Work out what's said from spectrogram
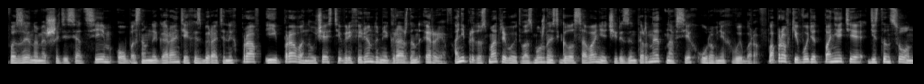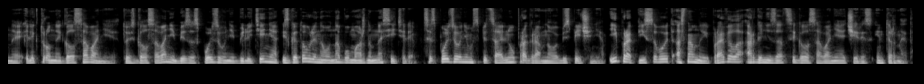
в ФЗ номер 67 об основных гарантиях избирательных прав и права на участие в референдуме граждан РФ. Они предусматривают возможность голосования через интернет на всех уровнях выборов. Поправки вводят понятие дистанционное электронное голосование голосование, то есть голосование без использования бюллетеня, изготовленного на бумажном носителе, с использованием специального программного обеспечения, и прописывают основные правила организации голосования через интернет.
